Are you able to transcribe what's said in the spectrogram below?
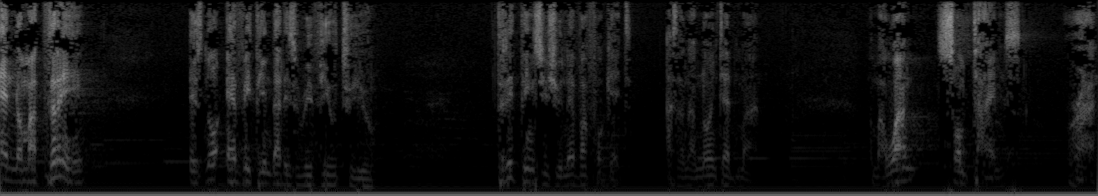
And number three, it's not everything that is revealed to you. Three things you should never forget as an anointed man. Number one, sometimes run.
